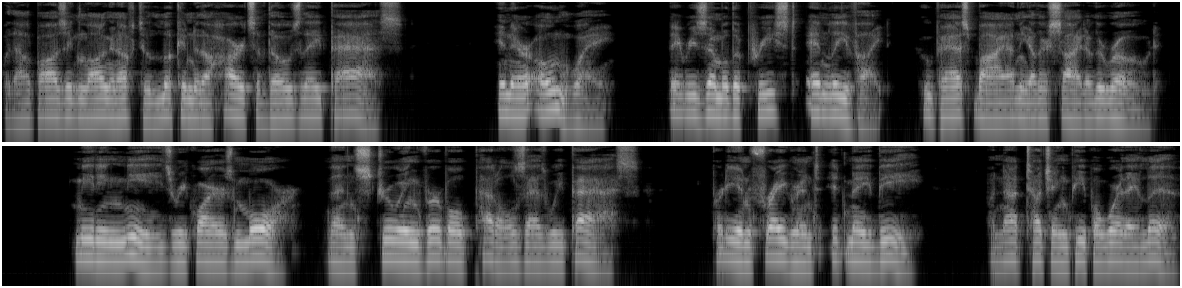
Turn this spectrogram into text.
without pausing long enough to look into the hearts of those they pass. In their own way, they resemble the priest and Levite who pass by on the other side of the road. Meeting needs requires more than strewing verbal petals as we pass. Pretty and fragrant it may be, but not touching people where they live.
